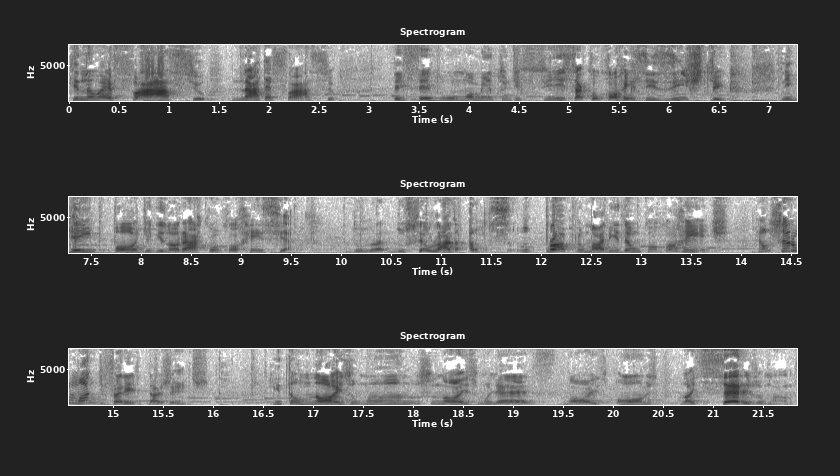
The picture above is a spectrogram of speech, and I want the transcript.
que não é fácil, nada é fácil. Tem sempre um momento difícil, a concorrência existe. Ninguém pode ignorar a concorrência. Do, do seu lado, o próprio marido é um concorrente. É um ser humano diferente da gente. Então, nós humanos, nós mulheres, nós homens, nós seres humanos,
